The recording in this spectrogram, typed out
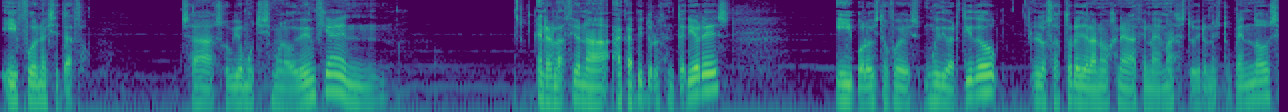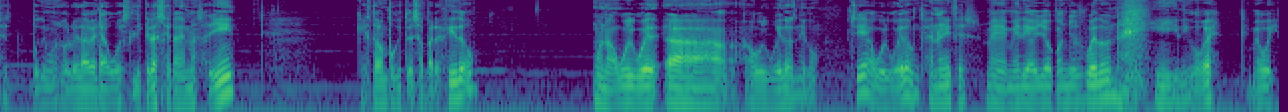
y fue un exitazo. O sea, subió muchísimo la audiencia en, en relación a, capítulos anteriores y por lo visto fue muy divertido. Los actores de la nueva generación además estuvieron estupendos. Pudimos volver a ver a Wesley Crusher además allí, que estaba un poquito desaparecido. Bueno, a Will, Whedon, digo. Sí, a Will Whedon, que narices. Me, he liado yo con Josh Whedon y digo, eh, que me voy.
